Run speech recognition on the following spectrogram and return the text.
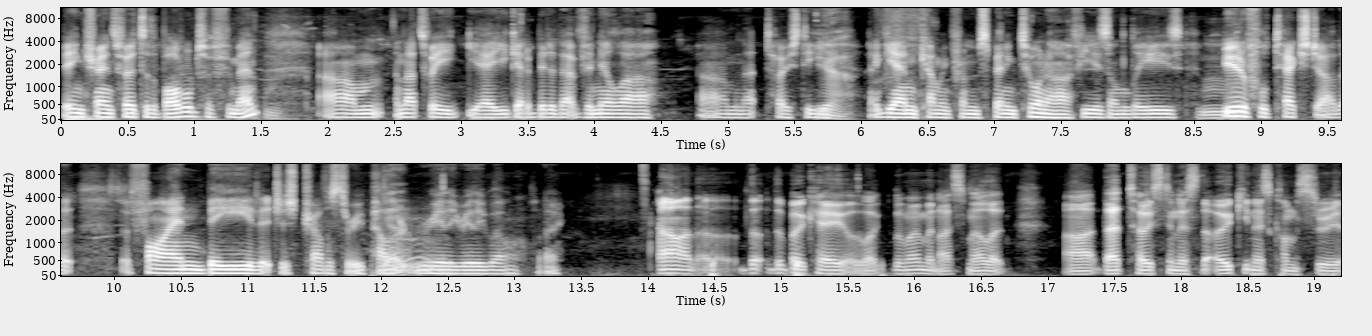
being transferred to the bottle to ferment, um, and that's where you, yeah you get a bit of that vanilla. Um, that toasty Yeah. again coming from spending two and a half years on lees beautiful texture that the fine bead that just travels through your palate really really well so Uh, the, the bouquet, like the moment I smell it, uh, that toastiness, the oakiness comes through.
